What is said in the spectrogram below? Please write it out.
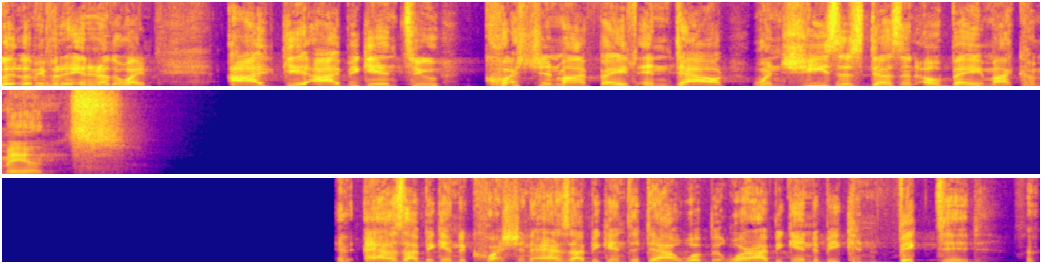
Let, let me put it in another way. I, get, I begin to question my faith and doubt when Jesus doesn't obey my commands. And as I begin to question, as I begin to doubt, what, where I begin to be convicted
